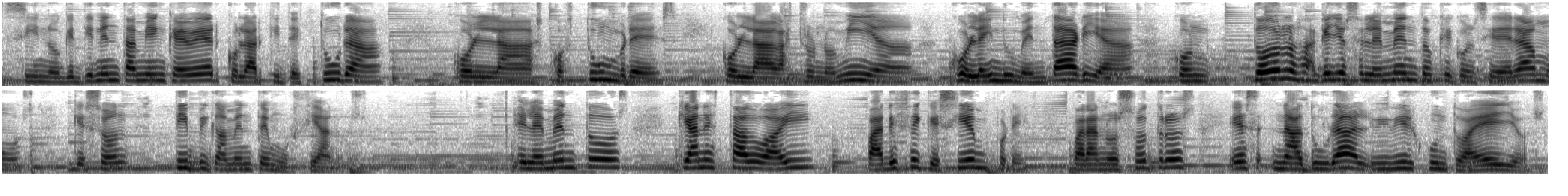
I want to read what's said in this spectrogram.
sino que tienen también que ver con la arquitectura, con las costumbres, con la gastronomía, con la indumentaria, con todos aquellos elementos que consideramos que son típicamente murcianos. Elementos que han estado ahí parece que siempre, para nosotros es natural vivir junto a ellos,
